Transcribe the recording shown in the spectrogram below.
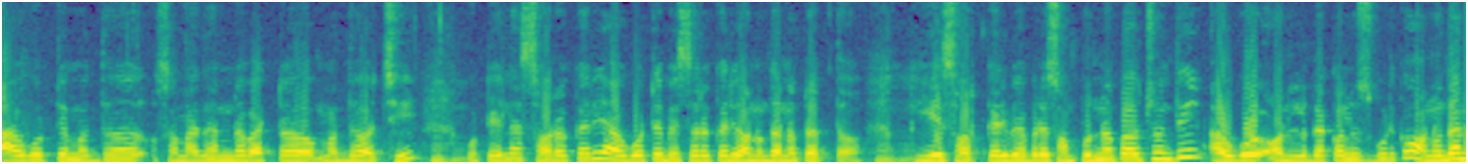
ଆଉ ଗୋଟେ ମଧ୍ୟ ସମାଧାନର ବାଟ ମଧ୍ୟ ଅଛି ଗୋଟେ ହେଲା ସରକାରୀ ଆଉ ଗୋଟେ ବେସରକାରୀ ଅନୁଦାନ ପ୍ରାପ୍ତ କିଏ ସରକାରୀ ଭାବରେ ସମ୍ପୂର୍ଣ୍ଣ ପାଉଛନ୍ତି ଆଉ ଅଲଗା କଲେଜ ଗୁଡ଼ିକ ଅନୁଦାନ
